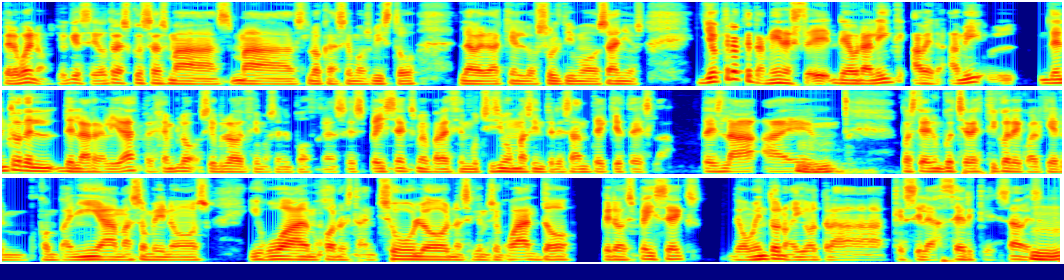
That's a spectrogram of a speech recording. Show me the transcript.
Pero bueno, yo qué sé, otras cosas más, más locas hemos visto, la verdad, que en los últimos años. Yo creo que también este Neuralink, a ver, a mí, dentro del- de la realidad, por ejemplo, siempre lo decimos en el podcast, SpaceX me parece muchísimo más interesante que Tesla. Tesla, eh, pues tener un coche eléctrico de cualquier compañía, más o menos igual, a lo mejor no es tan chulo, no sé qué, no sé cuánto, pero SpaceX, de momento no hay otra que se le acerque, ¿sabes? Mm.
